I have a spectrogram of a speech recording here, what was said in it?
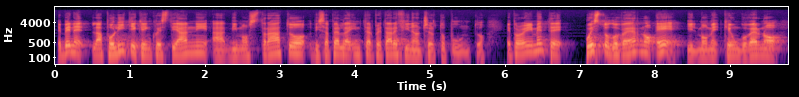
Ebbene, la politica in questi anni ha dimostrato di saperla interpretare fino a un certo punto e probabilmente questo governo è il momento, che è un governo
